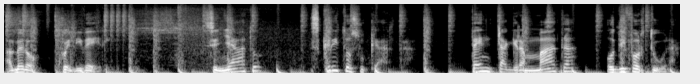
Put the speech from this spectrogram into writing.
Almeno quelli veri. Segnato, scritto su carta. Pentagrammata o di fortuna.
